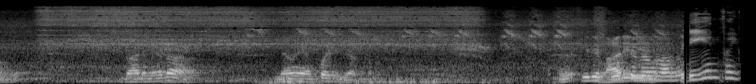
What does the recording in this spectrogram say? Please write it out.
ఉంది. దాని మీద మేము ఎంక్వైరీ చేస్తాం. డిఎన్ ఫైవ్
